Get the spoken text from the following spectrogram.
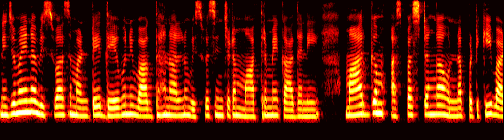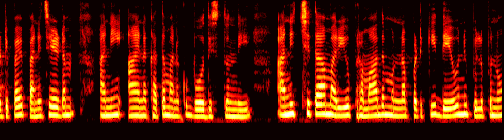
నిజమైన విశ్వాసం అంటే దేవుని వాగ్దానాలను విశ్వసించడం మాత్రమే కాదని మార్గం అస్పష్టంగా ఉన్నప్పటికీ వాటిపై పనిచేయడం అని ఆయన కథ మనకు బోధిస్తుంది. అనిశ్చిత మరియు ప్రమాదం ఉన్నప్పటికీ దేవుని పిలుపును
